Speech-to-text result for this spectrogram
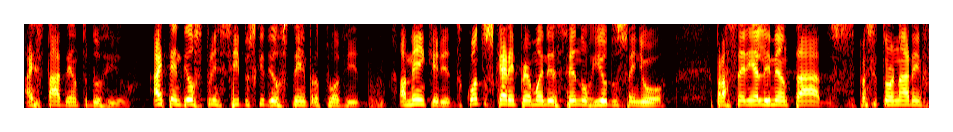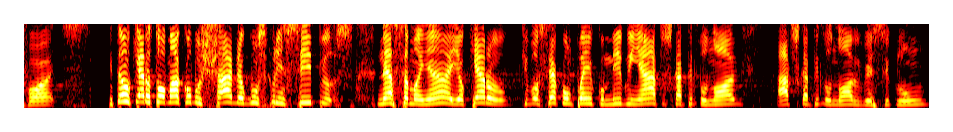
a estar dentro do rio, a entender os princípios que Deus tem para a tua vida. Amém, querido? Quantos querem permanecer no rio do Senhor para serem alimentados, para se tornarem fortes? Então eu quero tomar como chave alguns princípios nessa manhã e eu quero que você acompanhe comigo em Atos capítulo 9, Atos capítulo 9, versículo 1.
